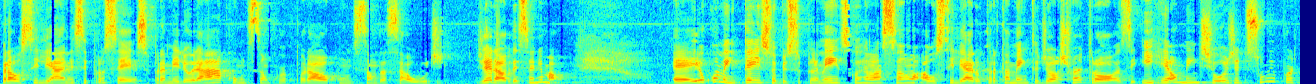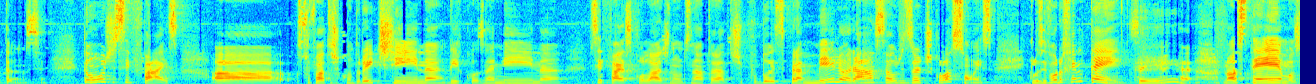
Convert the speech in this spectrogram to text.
para auxiliar nesse processo, para melhorar a condição corporal, a condição da saúde geral desse animal. É, eu comentei sobre suplementos com relação a auxiliar o tratamento de osteoartrose e realmente hoje é de suma importância. Então hoje se faz ah, sulfato de condroitina, glicosamina, se faz colágeno desnaturado tipo 2 para melhorar a saúde das articulações. Inclusive o Orofino tem. Sim. nós temos,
